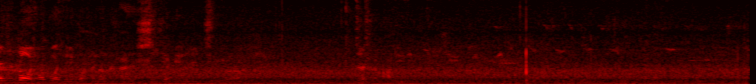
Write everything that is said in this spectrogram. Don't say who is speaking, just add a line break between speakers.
绕一圈过去一会还能看世界名人区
